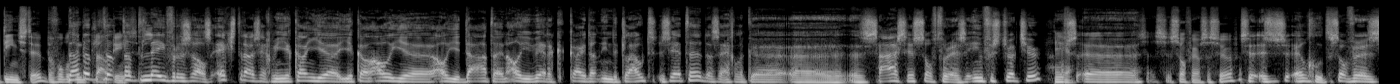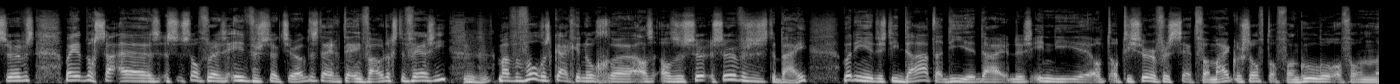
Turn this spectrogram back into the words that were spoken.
diensten, bijvoorbeeld Nou, in de dat, dat, dat leveren ze als extra, zeg maar. Je kan, je, je kan al, je, al je data en al je werk kan je dan in de cloud zetten. Dat is eigenlijk eh, eh, SaaS, Software as Infrastructure. Ja. Of, eh, Software as a service. heel goed, Software as a Service. Maar je hebt nog eh, Software as Infrastructure ook. Dat is eigenlijk de eenvoudigste versie. Mhm. Maar vervolgens krijg je nog eh, als, als een ser- services erbij. Waarin je dus die data die je daar dus in die, op, op die servers zet van Microsoft of van Google of van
